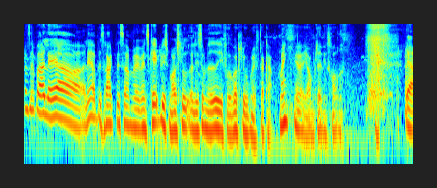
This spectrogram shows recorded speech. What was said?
Og så bare lære, lære at betragte det som øh, venskabelige småslud, og ligesom nede i fodboldklubben efter kampen, ikke? eller i omklædningsrummet. ja.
